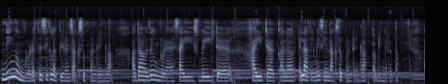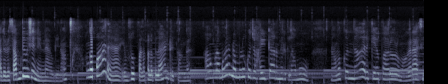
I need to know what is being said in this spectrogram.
நீங்கள் உங்களோட ஃபிசிக்கல் அப்பியரன்ஸ் அக்செப்ட் பண்ணுறீங்களா அதாவது உங்களோட சைஸ் வெயிட்டு ஹைட்டு கலர் எல்லாத்தையுமே சேர்ந்து அக்செப்ட் பண்ணுறீங்களா அப்படிங்கிறது தான். அதோட சப்டிவிஷன் என்ன அப்படின்னா அங்கே பாரு எவ்வளோ பல பல பலான் இருக்காங்க. அவங்கள மாதிரி நம்மளும் கொஞ்சம் ஹைட்டாக இருந்திருக்கலாமோ? நமக்கும் தான் இருக்கே பாரு ஒரு மகராசி.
